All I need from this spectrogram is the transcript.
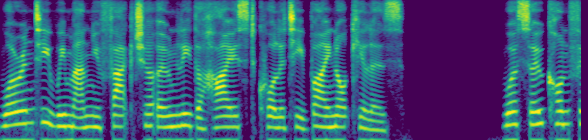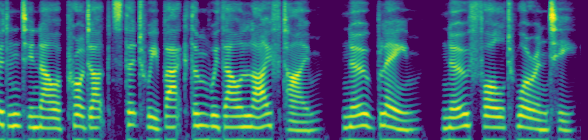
Warranty We manufacture only the highest quality binoculars. We're so confident in our products that we back them with our lifetime, no blame, no fault warranty.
